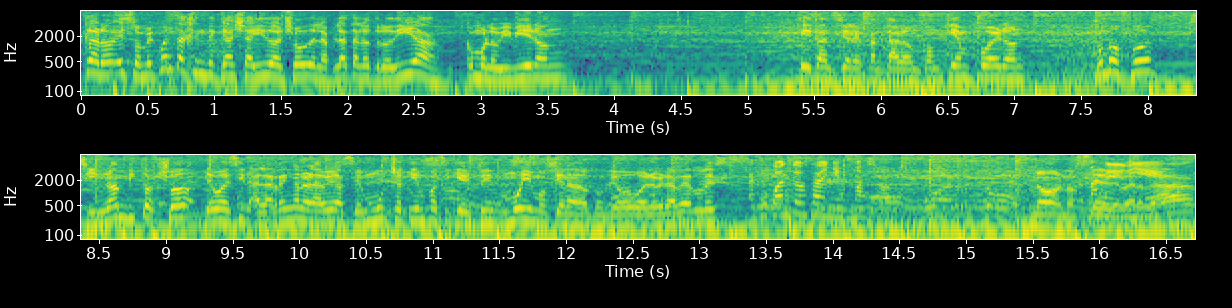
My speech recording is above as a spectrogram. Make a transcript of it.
Claro, eso. ¿Me cuenta gente que haya ido al show de La Plata el otro día? ¿Cómo lo vivieron? ¿Qué canciones cantaron? ¿Con quién fueron? ¿Cómo fue? Si no han visto, yo debo decir, a La Renga no la veo hace mucho tiempo, así que estoy muy emocionado con que voy a volver a verles. ¿Hace cuántos años más o menos? No, no sé, ¿Más de de verdad.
